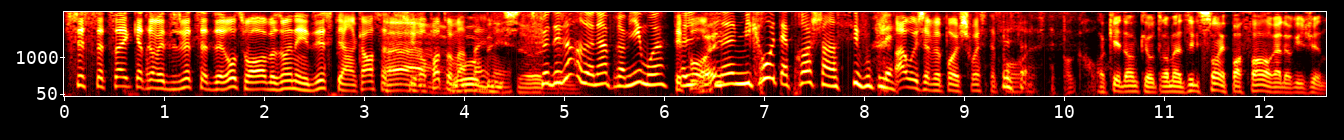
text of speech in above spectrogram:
675 98 70. Tu vas avoir besoin d'indices, puis encore, ça suffira Ah, pas, toi, mais- ça. Je peux déjà en donner un premier, moi. T'es pas- le, Oui. le micro était proche en s'il vous plaît. Ah oui, j'avais pas le choix, c'était pas, pas gros. OK, donc, autrement dit, le son est pas fort à l'origine.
